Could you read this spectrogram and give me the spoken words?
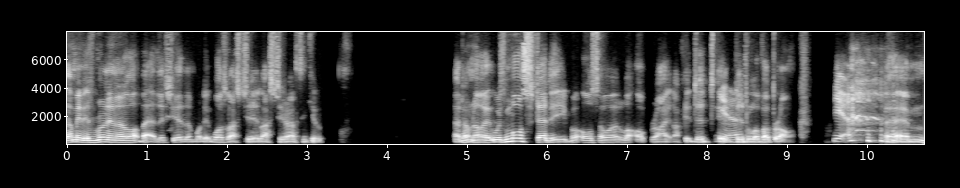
I mean, it's running a lot better this year than what it was last year. Last year, I think it. I don't know. It was more steady, but also a lot upright. Like it did. It yeah. did love a bronc. Yeah. um,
